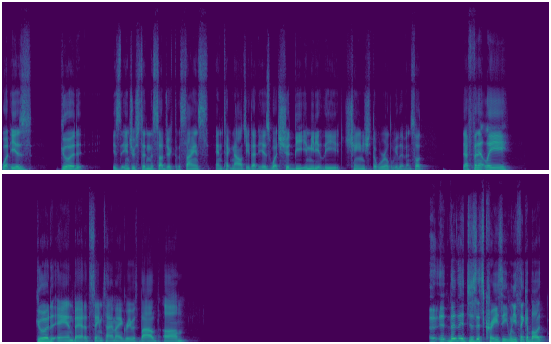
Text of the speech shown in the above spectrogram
What is good is interested in the subject, the science and technology that is what should be immediately change the world we live in. So definitely good and bad at the same time. I agree with Bob. Um, it, it just it's crazy when you think about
